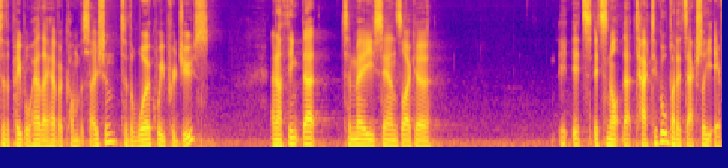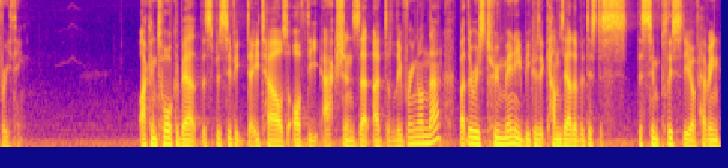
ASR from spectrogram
to the people how they have a conversation, to the work we produce. And I think that to me sounds like a it's it's not that tactical, but it's actually everything. I can talk about the specific details of the actions that are delivering on that, but there is too many because it comes out of a, just a, the simplicity of having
